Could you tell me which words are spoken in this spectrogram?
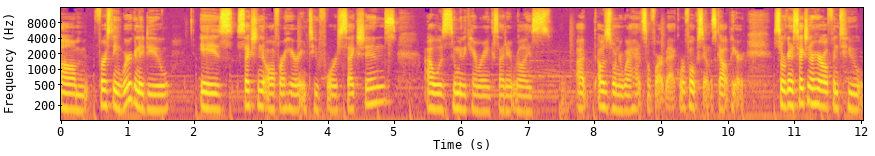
Um, first thing we're gonna do is section off our hair into four sections. I was zooming the camera in because I didn't realize, I, I was wondering why I had so far back. We're focusing on the scalp here. So we're gonna section our hair off into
